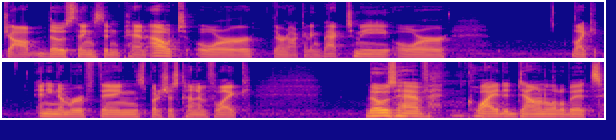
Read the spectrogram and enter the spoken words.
job those things didn't pan out or they're not getting back to me or like any number of things but it's just kind of like those have quieted down a little bit.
